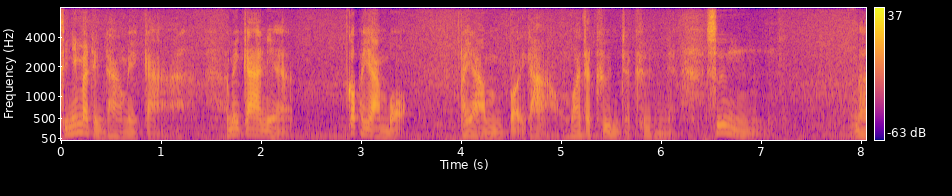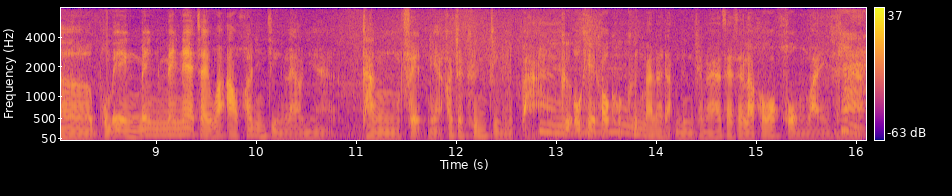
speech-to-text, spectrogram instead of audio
ทีนี้มาถึงทางอเมริกา อเมริกาเนี่ยก็พยายามบอก พยายามปล่อยข่าวว่าจะขึ้นจะขึ้นเนี่ยซึ่งเอ่อผมเองไม่ไม่แน่ใจว่าเอาเข้าจริง ๆ แล้วเนี่ยทางเฟดเนี่ยเขาจะขึ้นจริงหรือเปล่าอืมคือโอเคเขาเขาขึ้นมาระดับหนึ่งใช่ไหมแต่เสร็จแล้วเขาก็คงไว้ใช่ไหมค่ะฮะ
